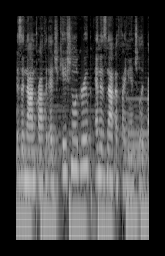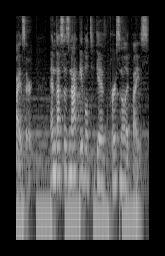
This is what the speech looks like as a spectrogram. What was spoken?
is a nonprofit educational group and is not a financial advisor, and thus is not able to give personal advice.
